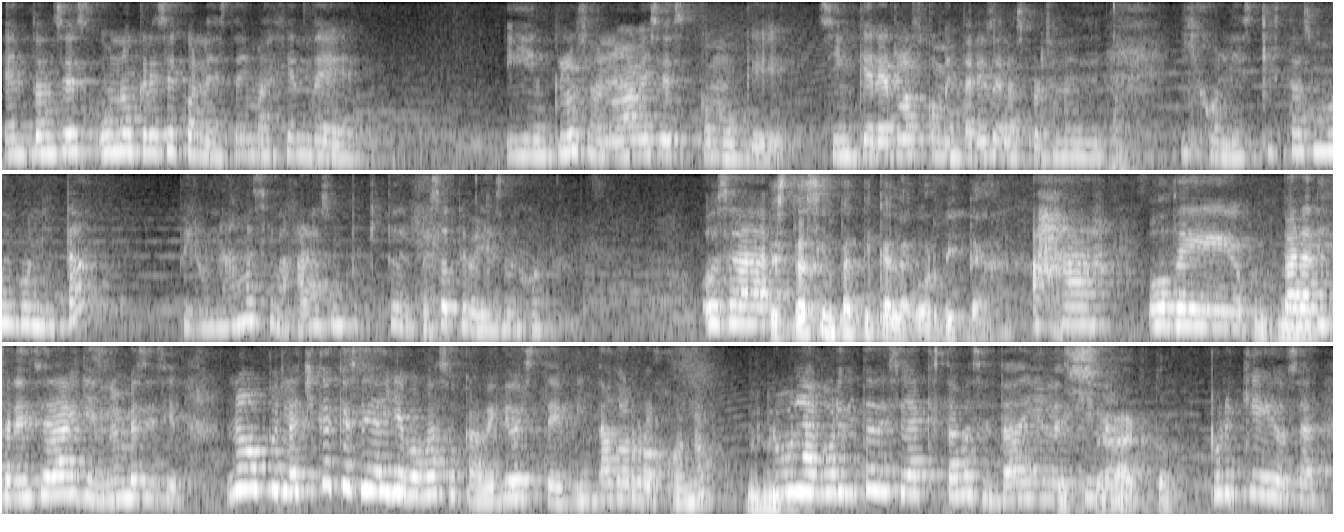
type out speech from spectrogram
Entonces uno crece con esta imagen de, y incluso, ¿no? A veces como que sin querer los comentarios de las personas dicen, híjole, es que estás muy bonita, pero nada más si bajaras un poquito de peso te verías mejor. O sea, Está simpática la gordita. ajá, o de, para diferenciar a alguien, ¿no? En vez de decir, no, pues la chica que ese día llevaba su cabello este, pintado rojo, ¿no? No, la gordita de ese día que estaba sentada ahí en la esquina. Exacto. ¿Por qué? O sea,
